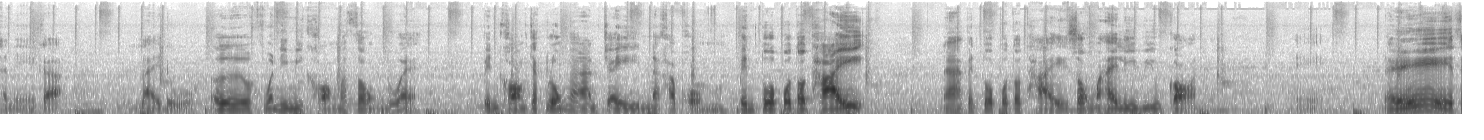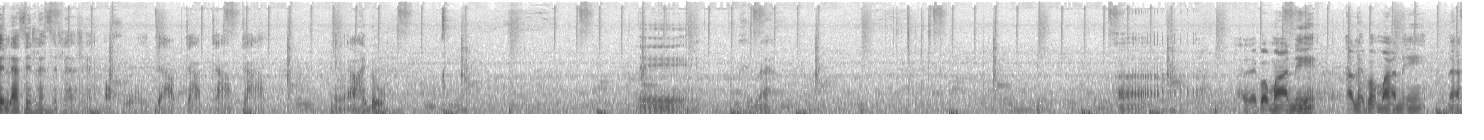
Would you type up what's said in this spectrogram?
อันนี้ก็ไล่ดู เออ วันนี้มีของมาส่งด้วย เป็นของจากโรงงานจีนนะครับผม เป็นตัวโปรโตไทป์นะ เป็นตัวโปรโตไทป์ส่งมาให้รีวิวก่อน นี่นี่เสร็จแล้วเสร็จแล้วเสร็จแล้วเสร็จแล้วโอ้โหจับจับจับจับนี่เอาให้ดู นี่เห็นไหมอ่าอะไรประมาณนี้อะไรประมาณนี้นะ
